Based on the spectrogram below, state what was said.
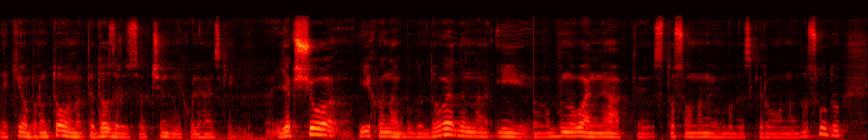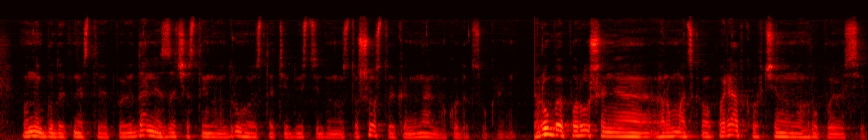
які обґрунтовано підозрюються в вчиненні хуліганських дій. Якщо їх вина буде доведена і обвинувальні акти стосовно них буде скеровано до суду, вони будуть нести відповідальність за частиною 2 статті 296 Кримінального кодексу України. Грубе порушення громадського порядку вчинено групою осіб.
